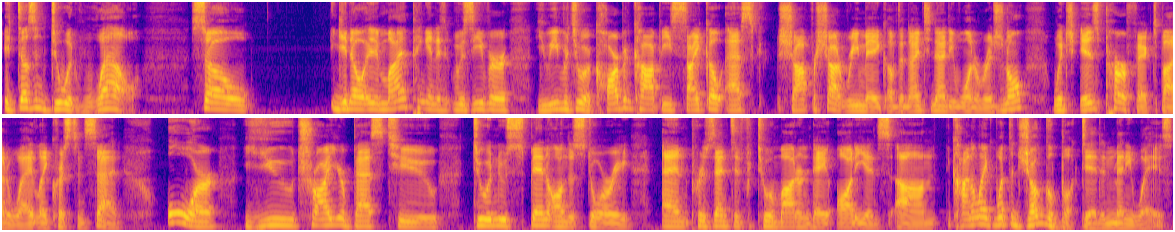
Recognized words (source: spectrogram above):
it doesn't do it well. So, you know, in my opinion, it was either you either do a carbon copy, psycho esque shot for shot remake of the 1991 original, which is perfect, by the way, like Kristen said, or you try your best to do a new spin on the story and present it to a modern day audience, um, kind of like what the Jungle Book did in many ways.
